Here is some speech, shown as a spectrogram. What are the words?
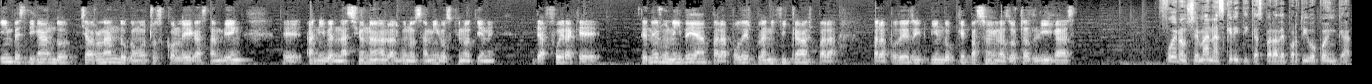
investigando, charlando con otros colegas también a nivel nacional, algunos amigos que uno tiene de afuera, que tener una idea para poder planificar, para, para poder ir viendo qué pasó en las otras ligas, fueron semanas críticas para Deportivo Cuenca,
